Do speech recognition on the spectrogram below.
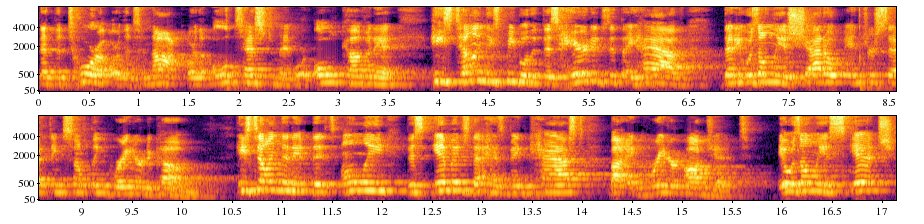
that the Torah or the Tanakh or the Old Testament or Old Covenant, he's telling these people that this heritage that they have, that it was only a shadow intercepting something greater to come. He's telling them that it's only this image that has been cast by a greater object. It was only a sketch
